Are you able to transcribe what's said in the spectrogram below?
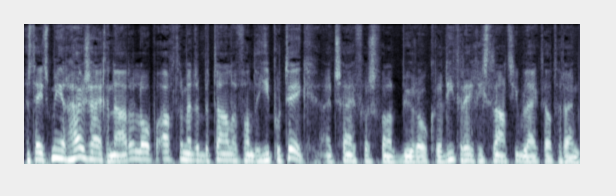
Steeds meer huiseigenaren lopen achter met het betalen van de hypotheek. Uit cijfers van het bureau kredietregistratie blijkt dat ruim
